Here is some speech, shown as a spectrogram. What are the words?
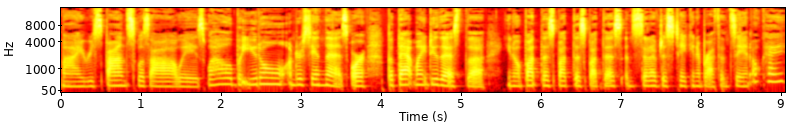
my response was always, well, but you don't understand this, or but that might do this, the, you know, but this, but this, but this, instead of just taking a breath and saying, okay,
